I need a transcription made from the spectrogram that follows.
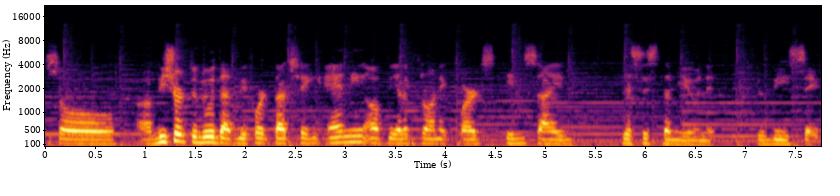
So uh, be sure to do that before touching any of the electronic parts inside the system unit to be safe.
